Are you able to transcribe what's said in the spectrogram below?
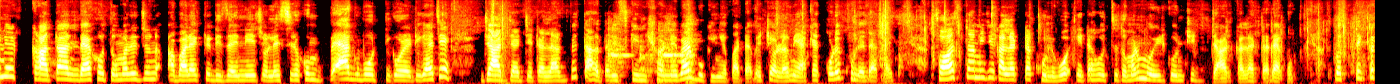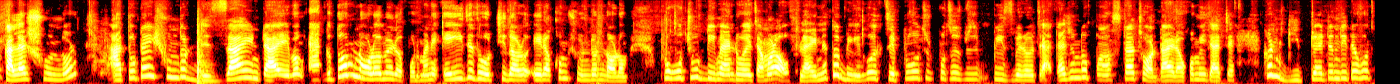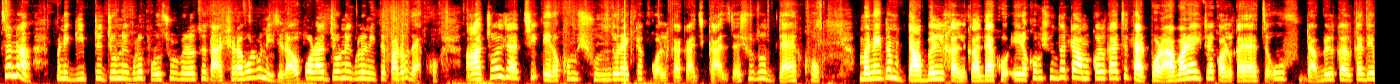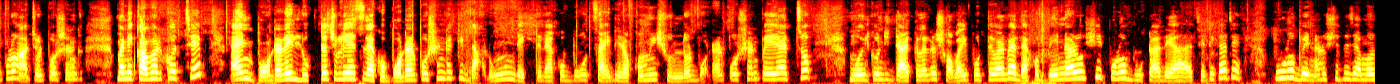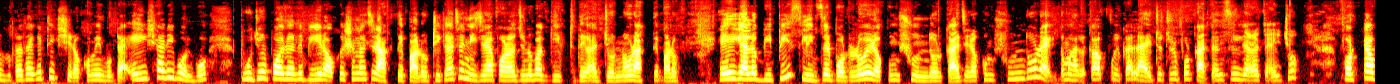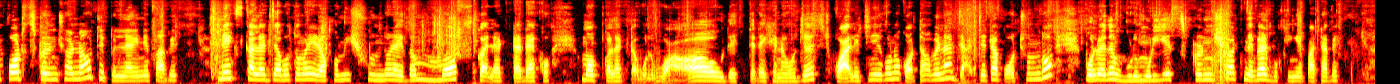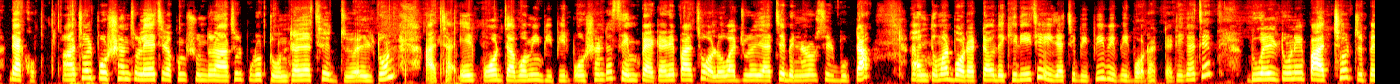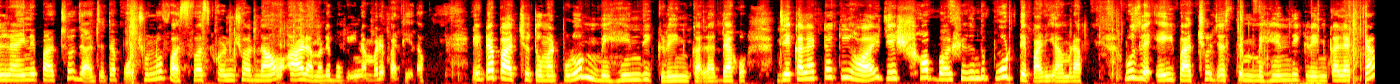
লাইনের কাতান, দেখো তোমাদের জন্য আবার একটা ডিজাইন নিয়ে চলে এসেছি, এরকম ব্যাগ ভর্তি করে, ঠিক আছে? যার যার যেটা লাগবে তাড়াতাড়ি স্ক্রিনশট নেবে আর বুকিংয়ে পাঠাবে। চলো আমি এক এক করে খুলে দেখাই। ফার্স্ট আমি যে কালারটা খুলবো, এটা হচ্ছে তোমার ময়ূরকঞ্চির ডার্ক কালারটা দেখো। প্রত্যেকটা কালার সুন্দর, এতটাই সুন্দর ডিজাইনটা এবং একদম নরমের ওপর মানে এই যে ধরছি ধরো, এরকম সুন্দর নরম। প্রচুর ডিমান্ড হয়েছে, আমার অফলাইনে তো বেরোচ্ছে প্রচুর প্রচুর পিস বেরোচ্ছে এক একজন তো পাঁচটা, ছটা, এরকমই যাচ্ছে। কারণ গিফট আইটেম দিতে হচ্ছে না মানে গিফটের জন্য এগুলো প্রচুর বেরোচ্ছে তাছাড়া বলব নিজেরাও পড়ার জন্য এগুলো নিতে পারো। দেখো, আঁচল যাচ্ছি এরকম সুন্দর একটা কলকা কাজ, কাজটা শুধু দেখো মানে একদম ডাবল কলকা। দেখো, এরকম সুন্দর একটা আম কলকা আছে, তারপর আবার একটা কলকা যাচ্ছে উফ ডাবল কলকা দিয়ে পুরো আঁচল পোর্শন মানে কভার করছে। অ্যান্ড বর্ডারের লুকটা চলে যাচ্ছে দেখো বর্ডার পোর্শনটা কি দারুণ দেখতে। দেখো বোথ সাইড এরকমই সুন্দর বর্ডার পোর্শন পেয়ে যাচ্ছ। ময়ূরকণ্ঠী ডার্ক কালারটা সবাই পড়তে পারবে। আর দেখো, বেনারসির পুরো বুটা দেওয়া আছে, ঠিক আছে? পুরো বেনারসিতে যেমন বুটা থাকে, ঠিক সেরকমই বুটা। এই শাড়ি বলব, পুজোর পর যাদের বিয়ের অকেশন আছে, রাখতে পারো, ঠিক আছে? নিজেরা পরার জন্য বা গিফট দেওয়ার জন্যও রাখতে পারো। এই গেল বিপি স্লিভসের বর্ডারও এরকম সুন্দর কাজ, এরকম সুন্দর, একদম হালকা ফুলকা লাইটের উপর কাটান সিল যারা চাইছো, ফটাফট স্ক্রিনশট নাও ট্রিপল নাইনে পাবে। নেক্সট কালার যাব তোমার, এরকমই সুন্দর একদম মফ কালারটা দেখো। মফ কালারটা বলো ওয়াও দেখতে দেখে নাও। জাস্ট কোয়ালিটি নিয়ে কোনো কথা হবে না, যার যেটা পছন্দ, বলবে একদম হুড়মুড়িয়ে স্ক্রিনশট নেবে আর বুকিংয়ে পাঠাবে। দেখো, আঁচল পোর্শন চলে যাচ্ছে, এরকম সুন্দর আঁচল, পুরো টোনটা যাচ্ছে জুয়েল টোন আচ্ছা এরপর যাব আমি বিপির পোর্শনটা সেম প্যাটার্নে পাচ্ছ অল ওভার জুড়ে যাচ্ছে বেনারসের বুটা অ্যান্ড তোমার বর্ডারটাও দেখিয়ে দিয়েছে, এই যাচ্ছে বিপি বিপির বর্ডারটা ঠিক আছে? ডুয়েল টোনে পাচ্ছ ট্রিপল নাইনে পাচ্ছ যার যেটা পছন্দ ফার্স্ট ফার্স্ট স্ক্রিনশট নাও আর আমাদের বুকিং নাম্বারে পাঠিয়ে দাও। এটা পাচ্ছ তোমার পুরো মেহেন্দি গ্রিন কালার দেখো, যে কালারটা কি হয় যে সব বয়সে কিন্তু পরতে পারি আমরা, বুঝলে? এই পাচ্ছ জাস্ট মেহেন্দি গ্রিন কালারটা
